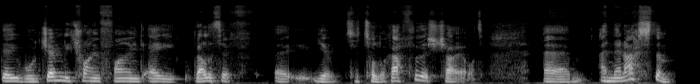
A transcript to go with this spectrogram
they will generally try and find a relative, uh, you know, to, to look after this child, um, and then ask them,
